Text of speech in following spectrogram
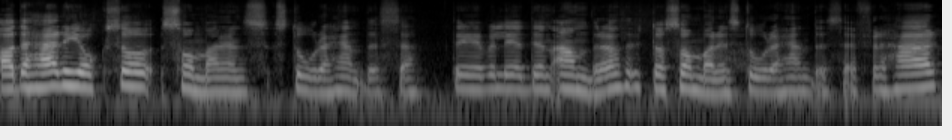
Ja, det här är ju också sommarens stora händelse. Det är väl den andra utav sommarens stora händelser, för här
